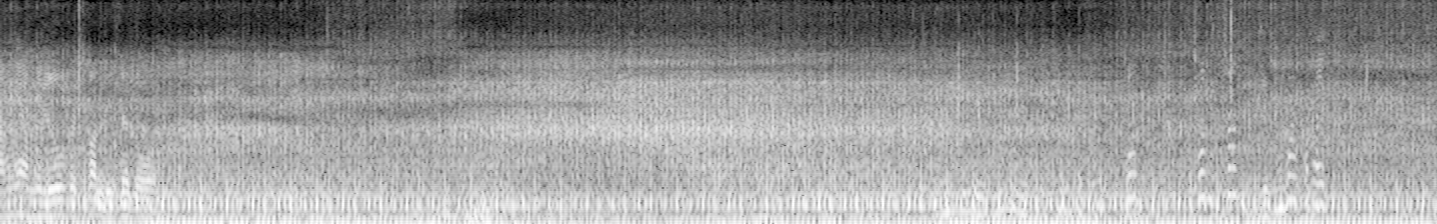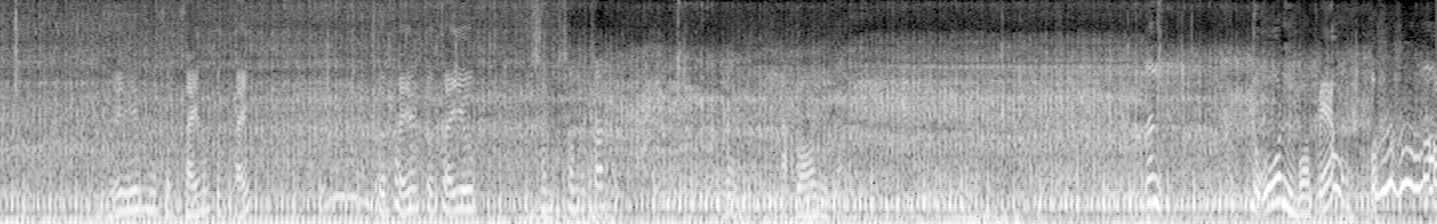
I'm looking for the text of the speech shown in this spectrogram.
ากน้ำเนี่ยไม่รู้ว่าช่อนหรือจะโดนชนชนชนเดี๋ยวมึงว่าเข้าไปเฮ้ยมันสงสัยมันสงสัยสงสัยมันสงสัยอยู่ชนชนชนเฮ้ยดักรออยู่ก็นั่นโดนบอกแล้วเอา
